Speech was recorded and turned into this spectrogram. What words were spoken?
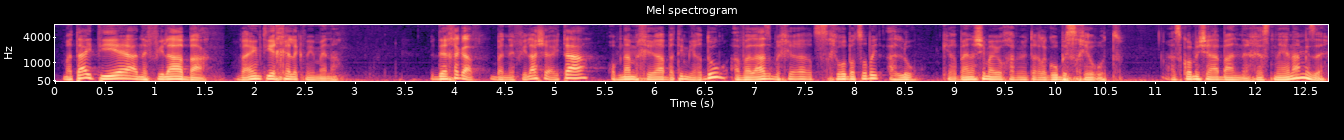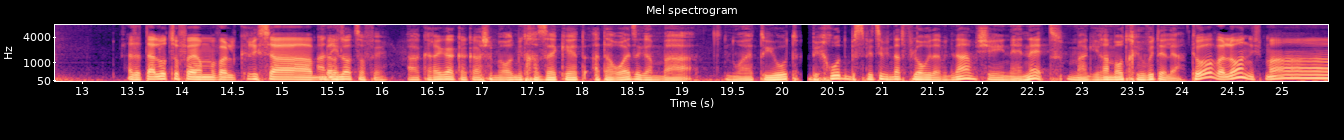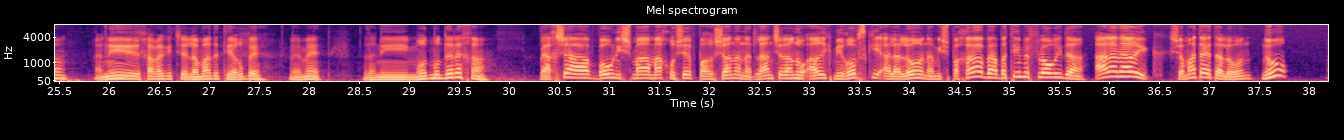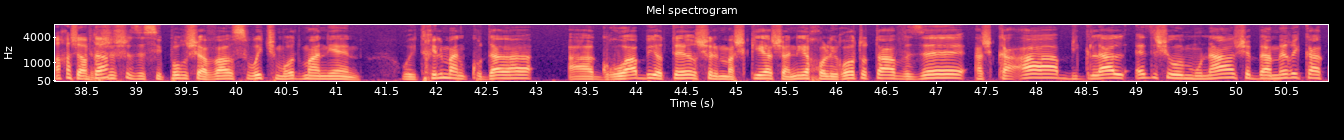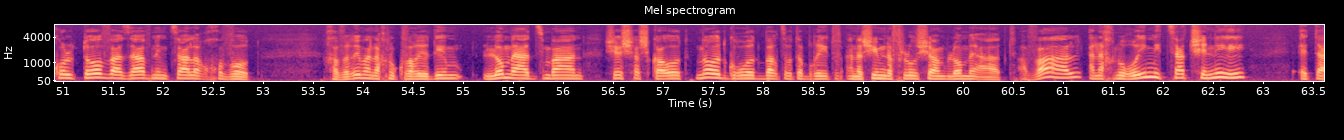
מתי תהיה הנפילה הבאה, והאם תהיה חלק ממנה? דרך אגב, בנפילה שהייתה, אמנם מחירי הבתים ירדו, אבל אז מחירי השכירות בארצות הברית עלו, כי הרבה אנשים היו חייבים יותר לגור בשכירות. אז כל מי שהיה בעל נכס נהנה מזה. אז אתה לא צופה היום אבל קריסה... אני בארצ- לא צופה. כרגע הכלכלה שם מאוד מתחזקת, אתה רואה את זה גם בתנועתיות, בייחוד בספציפית מדינת פלורידה, מדינה שהיא נהנית מהגירה מאוד חיובית אליה. טוב, אלון, נשמע... אני חייב להגיד שלמדתי הרבה, באמת. אז אני מאוד מודה לך. ועכשיו בואו נשמע מה חושב פרשן הנדל"ן שלנו אריק מירובסקי על אלון, המשפחה והבתים בפלורידה. אהלן אריק, שמעת את אלון? נו, מה חשבת? אני חושב שזה סיפור שעבר סוויץ' מאוד מעניין. הוא התחיל מהנקודה הגרועה ביותר של משקיע שאני יכול לראות אותה, וזה השקעה בגלל איזושהי אמונה שבאמריקה הכל טוב והזהב נמצא על הרחובות. חברים, אנחנו כבר יודעים לא מעט זמן שיש השקעות מאוד גרועות בארצות הברית, אנשים נפלו שם לא מעט. אבל אנחנו רואים מצד שני את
